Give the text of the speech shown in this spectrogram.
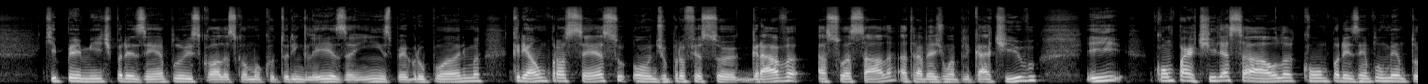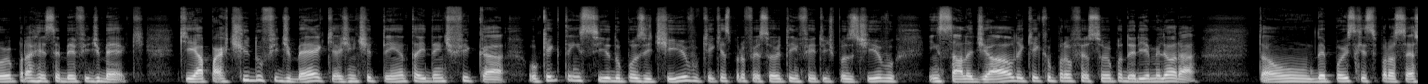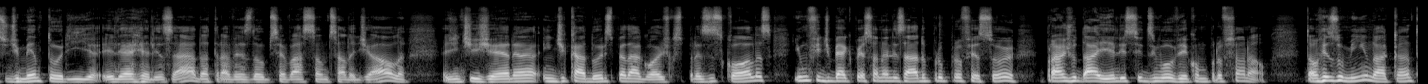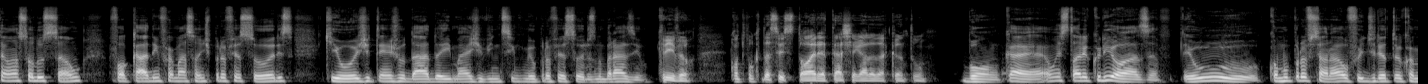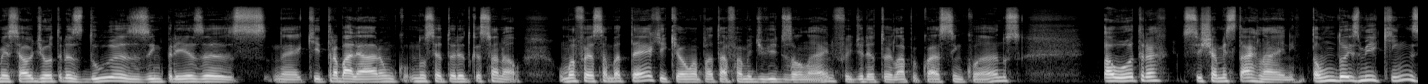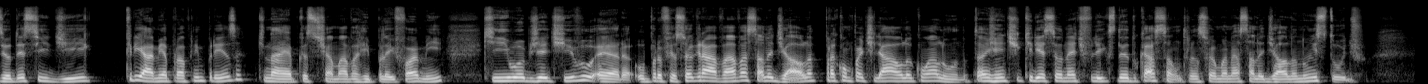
que permite, por exemplo, escolas como Cultura Inglesa, INSPER, Grupo Anima, criar um processo onde o professor grava a sua sala através de um aplicativo e compartilha essa aula com, por exemplo, um mentor para receber feedback. Que a partir do feedback a gente tenta identificar o que, que tem sido positivo, o que, que esse professor tem feito de positivo em sala de aula e o que, que o professor poderia melhorar. Então, depois que esse processo de mentoria ele é realizado através da observação de sala de aula, a gente gera indicadores pedagógicos para as escolas e um feedback personalizado para o professor para ajudar ele a se desenvolver como profissional. Então, resumindo, a Canta é uma solução focada em formação de professores que hoje tem ajudado aí mais de 25 mil professores no Brasil. Incrível. Conta um pouco da sua história até a chegada da Cantum. Bom, cara, é uma história curiosa. Eu, como profissional, fui diretor comercial de outras duas empresas né, que trabalharam no setor educacional. Uma foi a Sambatec, que é uma plataforma de vídeos online, fui diretor lá por quase cinco anos. A outra se chama Starline. Então, em 2015, eu decidi criar minha própria empresa, que na época se chamava Replay for Me, que o objetivo era o professor gravava a sala de aula para compartilhar a aula com o aluno. Então a gente queria ser o Netflix da educação, transformando a sala de aula num estúdio.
